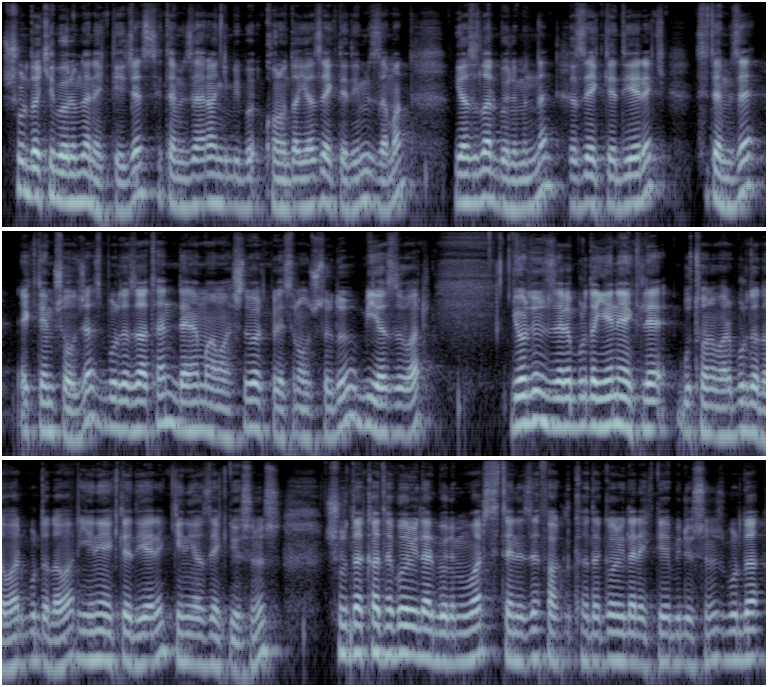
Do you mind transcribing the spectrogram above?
şuradaki bölümden ekleyeceğiz. Sitemize herhangi bir konuda yazı eklediğimiz zaman yazılar bölümünden yazı ekle diyerek sitemize eklemiş olacağız. Burada zaten deneme amaçlı WordPress'in oluşturduğu bir yazı var. Gördüğünüz üzere burada yeni ekle butonu var. Burada da var. Burada da var. Yeni ekle diyerek yeni yazı ekliyorsunuz. Şurada kategoriler bölümü var. Sitenize farklı kategoriler ekleyebiliyorsunuz. Burada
